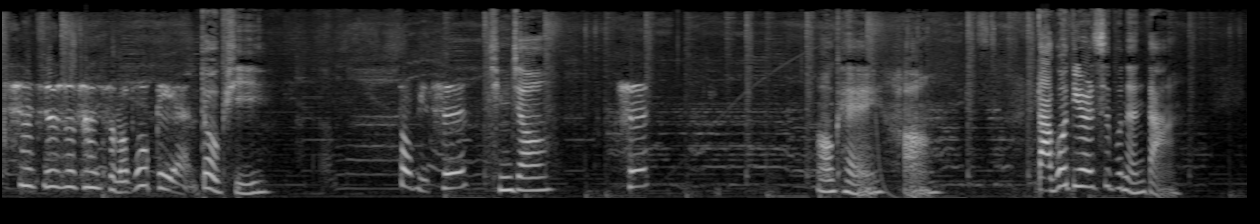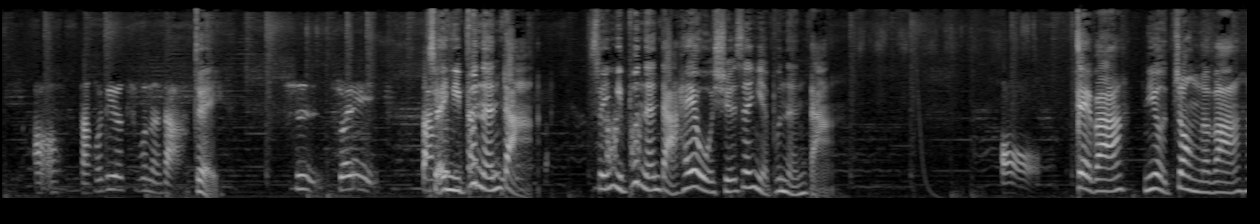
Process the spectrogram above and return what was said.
吃自助餐什么不点？豆皮，豆皮吃。青椒，吃。OK，好。打过第二次不能打。哦哦，打过第二次不能打。对。是，所以。所以你不能打，所以你不能打，还有我学生也不能打。哦。对吧？你有中了吧？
